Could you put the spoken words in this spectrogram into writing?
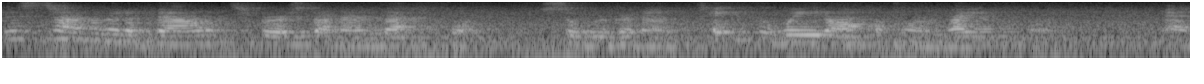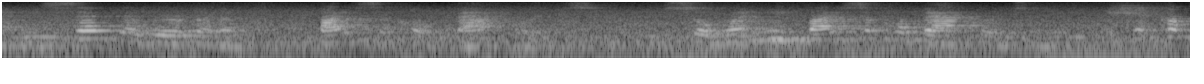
this time we're going to balance first on our left foot. So we're going to take the weight off of our right foot. And we said that we were going to bicycle backwards. So when we bicycle backwards, we kick up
